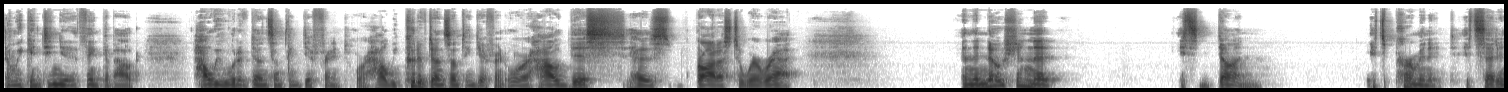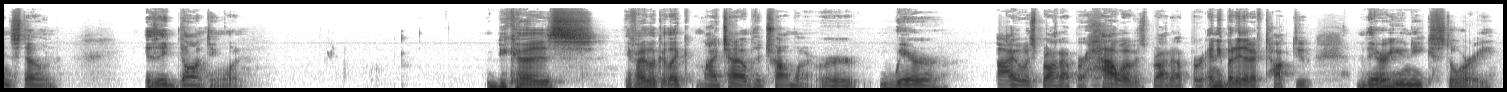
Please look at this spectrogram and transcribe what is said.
and we continue to think about how we would have done something different or how we could have done something different or how this has brought us to where we're at. And the notion that it's done, it's permanent, it's set in stone, is a daunting one. Because if I look at like my childhood trauma or where I was brought up or how I was brought up or anybody that I've talked to, their unique story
